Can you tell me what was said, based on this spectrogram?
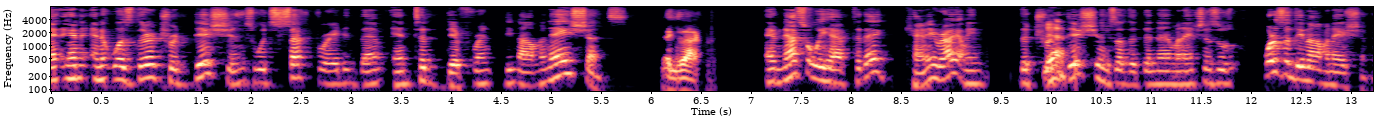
And, and, and it was their traditions which separated them into different denominations. Exactly. And that's what we have today, Kenny, right? I mean, the traditions yeah. of the denominations. What is a denomination?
